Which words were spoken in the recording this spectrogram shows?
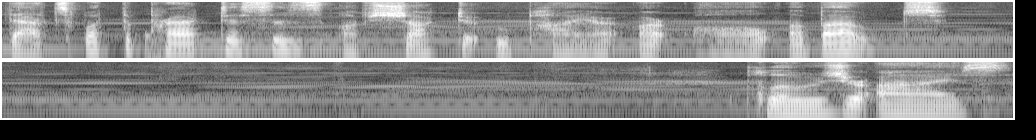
That's what the practices of Shakta Upaya are all about. Close your eyes.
